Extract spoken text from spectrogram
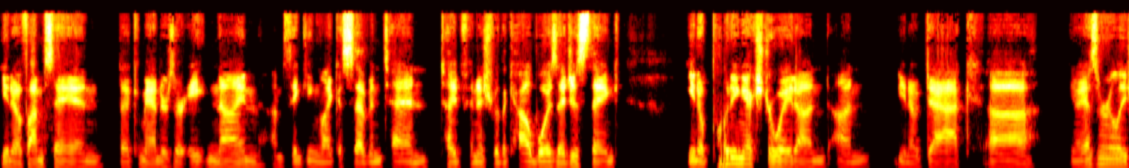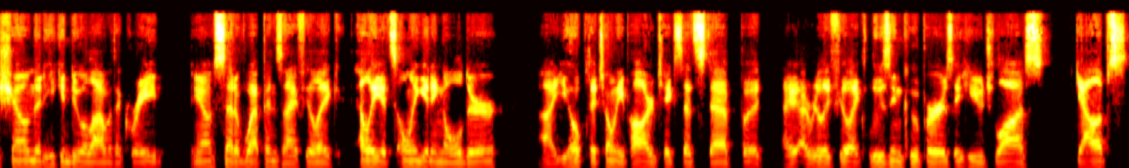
you know, if I'm saying the commanders are eight and nine, I'm thinking like a 7 10 type finish for the Cowboys. I just think, you know, putting extra weight on, on, you know, Dak, uh, you know, he hasn't really shown that he can do a lot with a great, you know, set of weapons. And I feel like Elliott's only getting older. Uh, you hope that Tony Pollard takes that step, but I, I really feel like losing Cooper is a huge loss. Gallup's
